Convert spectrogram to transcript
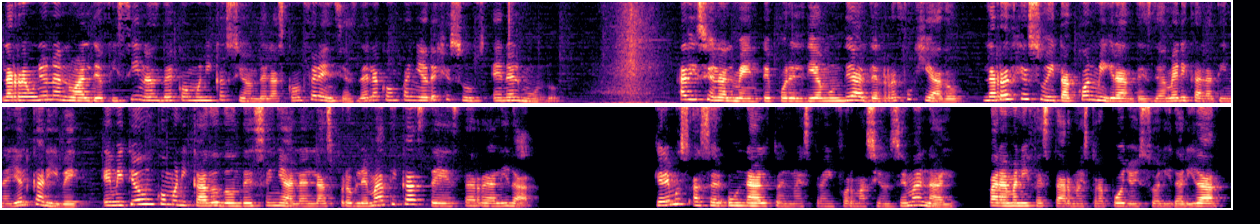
la reunión anual de oficinas de comunicación de las conferencias de la Compañía de Jesús en el mundo. Adicionalmente, por el Día Mundial del Refugiado, la Red Jesuita con Migrantes de América Latina y el Caribe emitió un comunicado donde señalan las problemáticas de esta realidad. Queremos hacer un alto en nuestra información semanal para manifestar nuestro apoyo y solidaridad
